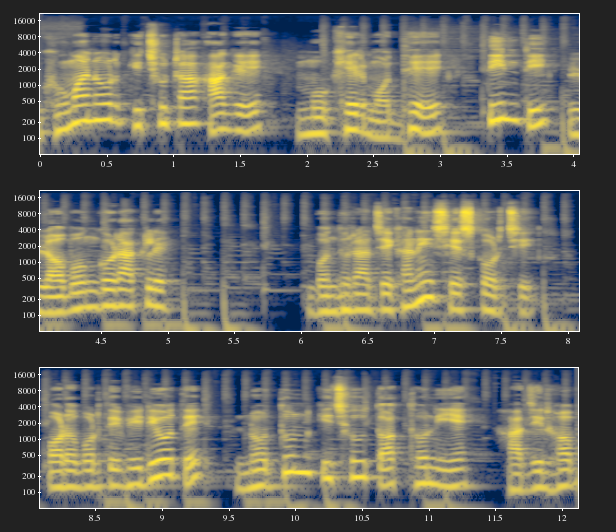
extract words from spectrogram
ঘুমানোর কিছুটা আগে মুখের মধ্যে তিনটি লবঙ্গ রাখলে। বন্ধুরা যেখানেই শেষ করছি পরবর্তী ভিডিওতে নতুন কিছু তথ্য নিয়ে হাজির হব।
